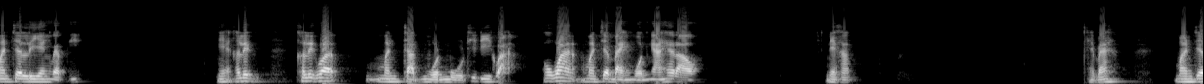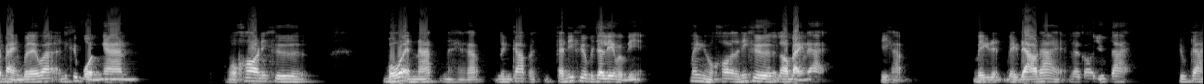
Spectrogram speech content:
มันจะเรียงแบบนี้ เนี่ยเขาเรียกเขาเรียกว่ามันจัดหมวดหมู่ที่ดีกว่า เพราะว่ามันจะแบ่งหมวดงานให้เรา เนี่ยครับ เห็นไหมมันจะแบ่งไปเลยว่า อันนี้คือหมวดงาน หัวข้อนี่คือโบแอนนัทนะครับหนึ่งเก้าแต่นี่คือมันจะเรียงแบบนี้ ไม่มีหัวข้อแต่นี่คือเราแบ่งได้ดีครับเบรกเบรกดาวได้ แล้วก็ยุบได้ ยุบได้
